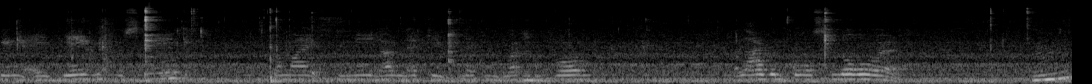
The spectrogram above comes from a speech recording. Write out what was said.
making a big mistake. Come I me not let you let you mm. before. But I would go slower. Mm.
